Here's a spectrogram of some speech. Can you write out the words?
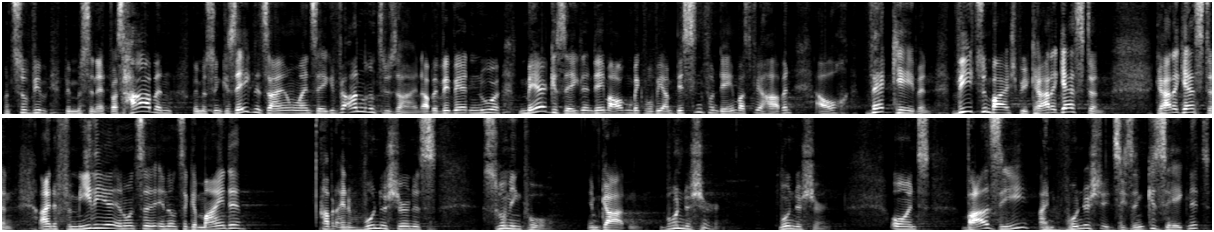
Und so, wir, wir müssen etwas haben, wir müssen gesegnet sein, um ein Segen für andere zu sein. Aber wir werden nur mehr gesegnet in dem Augenblick, wo wir ein bisschen von dem, was wir haben, auch weggeben. Wie zum Beispiel, gerade gestern, gerade gestern, eine Familie in unserer, in unserer Gemeinde haben ein wunderschönes Swimmingpool im Garten. Wunderschön, wunderschön. Und weil sie ein wunderschön, sie sind gesegnet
